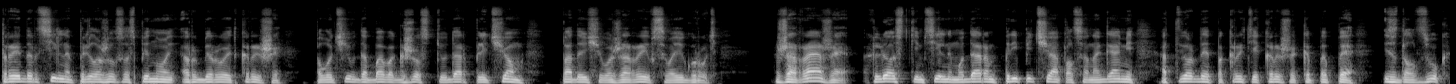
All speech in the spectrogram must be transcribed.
трейдер сильно приложился спиной о рубероид крыши, получив в добавок жесткий удар плечом падающего жары в свою грудь. Жара же хлестким сильным ударом припечатался ногами от твердое покрытие крыши КПП, издал звук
